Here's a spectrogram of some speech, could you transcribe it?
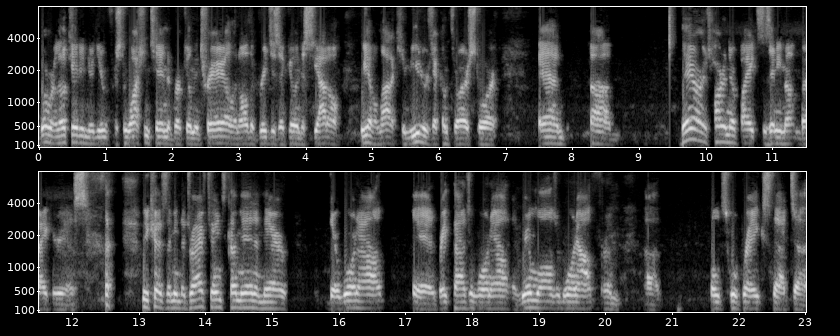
where we're located near the University of Washington, the Burke Gilman Trail, and all the bridges that go into Seattle. We have a lot of commuters that come through our store. And um, they are as hard on their bikes as any mountain biker is. because, I mean, the drivetrains come in and they're, they're worn out, and brake pads are worn out, and rim walls are worn out from uh, old school brakes that uh,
